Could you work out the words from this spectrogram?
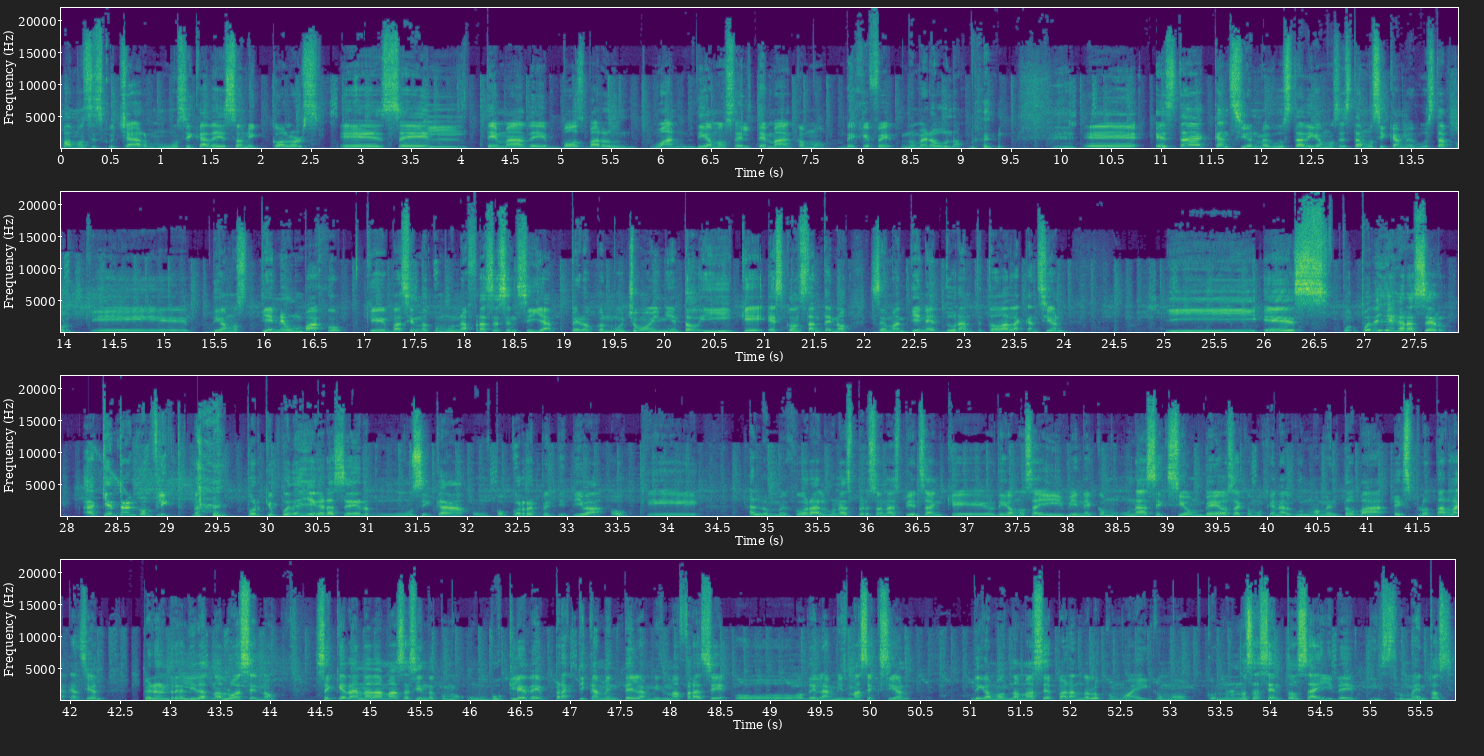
Vamos a escuchar música de Sonic Colors. Es el tema de Boss Battle 1, digamos, el tema como de jefe número uno. Eh, esta canción me gusta, digamos, esta música me gusta porque, digamos, tiene un bajo que va siendo como una frase sencilla, pero con mucho movimiento y que es constante, ¿no? Se mantiene durante toda la canción. Y es... puede llegar a ser aquí entro en conflicto. Porque puede llegar a ser música un poco repetitiva o que a lo mejor algunas personas piensan que, digamos, ahí viene como una sección B, o sea, como que en algún momento va a explotar la canción, pero en realidad no lo hace, ¿no? Se queda nada más haciendo como un bucle de prácticamente la misma frase o de la misma sección. Digamos, nada más separándolo como ahí, como con unos acentos ahí de instrumentos.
